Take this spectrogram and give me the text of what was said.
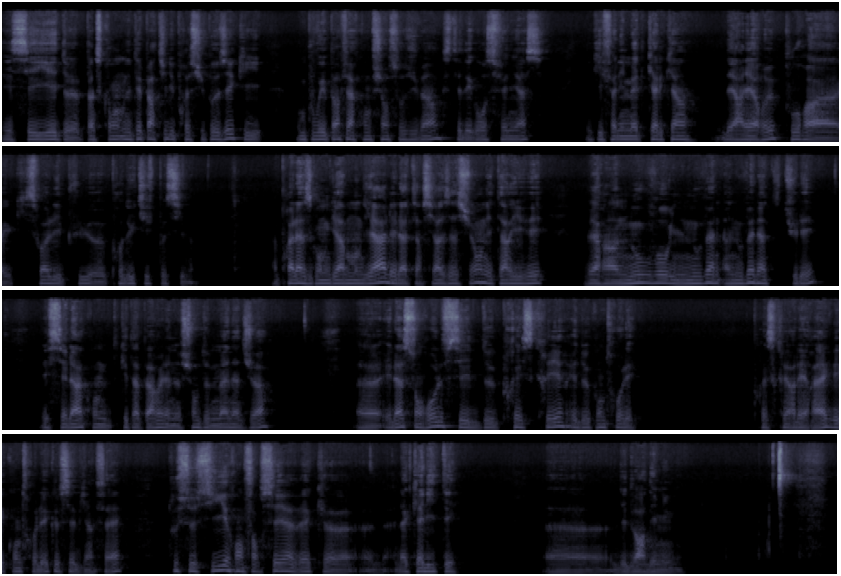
essayer de, parce qu'on était parti du présupposé qu'on ne pouvait pas faire confiance aux humains, que c'était des grosses feignasses, et qu'il fallait mettre quelqu'un derrière eux pour euh, qu'ils soient les plus euh, productifs possibles. Après la Seconde Guerre mondiale et la tertiarisation, on est arrivé vers un nouveau, une nouvelle, un nouvel intitulé, et c'est là qu'est apparue la notion de manager. Euh, et là, son rôle, c'est de prescrire et de contrôler. Prescrire les règles et contrôler que c'est bien fait. Tout ceci renforcé avec la qualité d'Edouard Deming.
